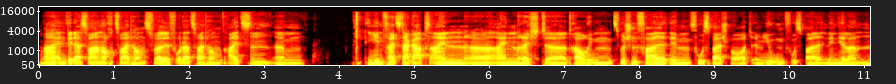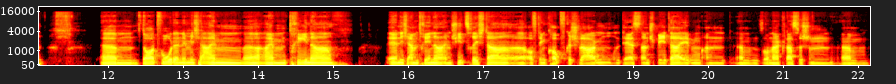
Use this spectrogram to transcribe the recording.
na, entweder es war noch 2012 oder 2013, ähm, jedenfalls da gab es einen, äh, einen recht äh, traurigen Zwischenfall im Fußballsport, im Jugendfußball in den Niederlanden. Ähm, dort wurde nämlich einem, äh, einem Trainer äh, nicht einem Trainer, einem Schiedsrichter äh, auf den Kopf geschlagen und der ist dann später eben an ähm, so einer klassischen ähm,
